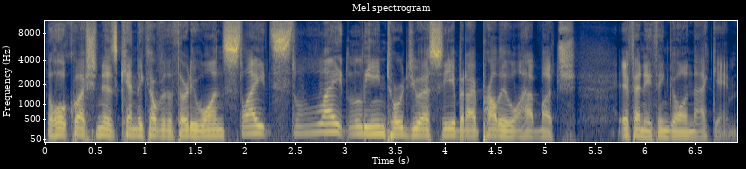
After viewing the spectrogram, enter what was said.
The whole question is, can they cover the 31? Slight, slight lean towards USC, but I probably won't have much, if anything, go in that game.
